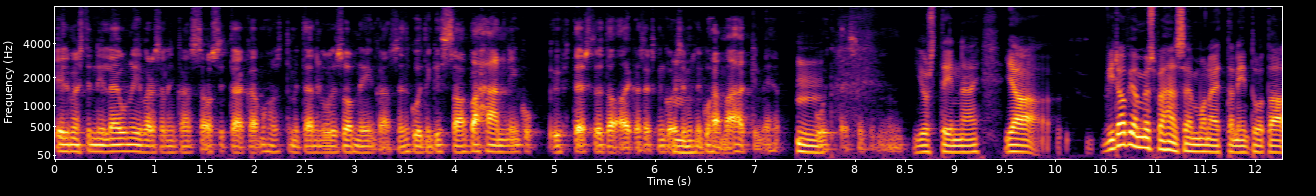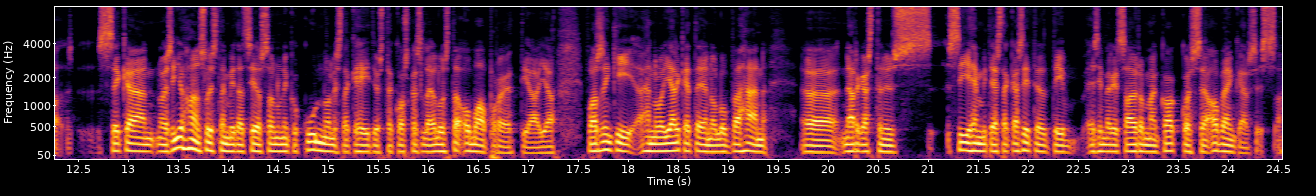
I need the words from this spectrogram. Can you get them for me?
ilmeisesti niille Universalin kanssa on sitäkään mahdollista, mitä niillä oli Sonyin kanssa. Ne kuitenkin saa vähän niin kuin, yhteistyötä aikaiseksi niin kuin mm. esimerkiksi niin hämähäkkimiehen mm. puitteissa. Justiin näin. Ja Vidovi on myös vähän semmoinen, että niin tuota, sekään, no se Johans oli sitä, mitä se ei ole saanut niin kunnollista kehitystä, koska sillä ei ollut sitä omaa projektia, ja varsinkin hän on jälkikäteen ollut vähän ö, närkästynyt siihen, miten sitä käsiteltiin esimerkiksi Iron Man 2. ja Avengersissa.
